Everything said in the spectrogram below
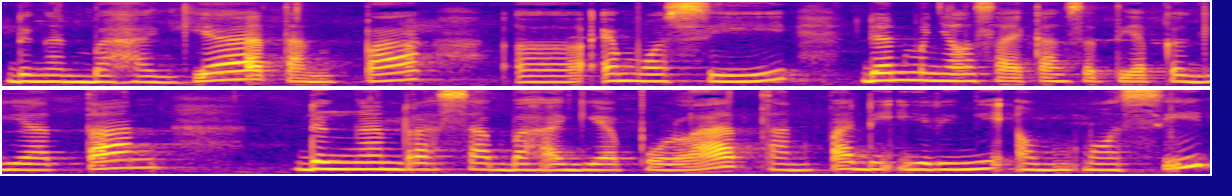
dengan bahagia tanpa uh, emosi dan menyelesaikan setiap kegiatan dengan rasa bahagia pula tanpa diiringi emosi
